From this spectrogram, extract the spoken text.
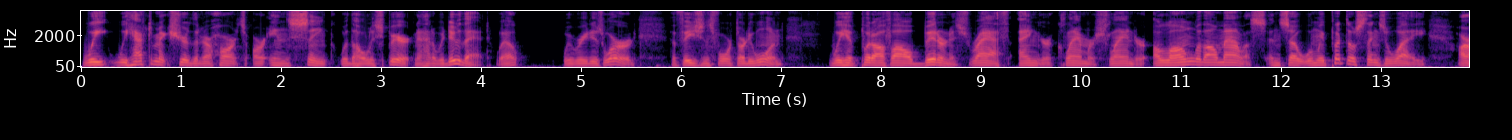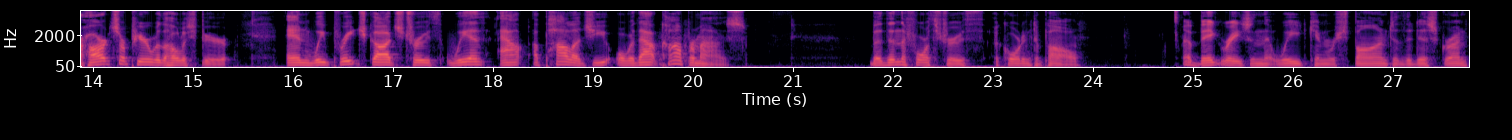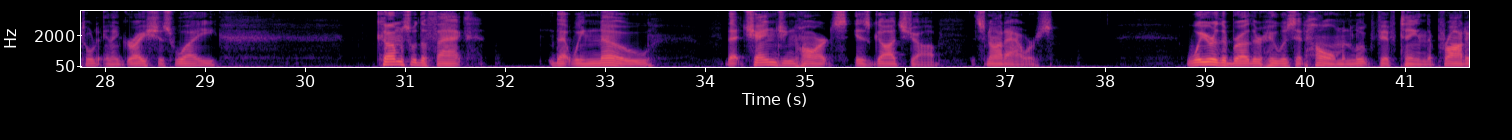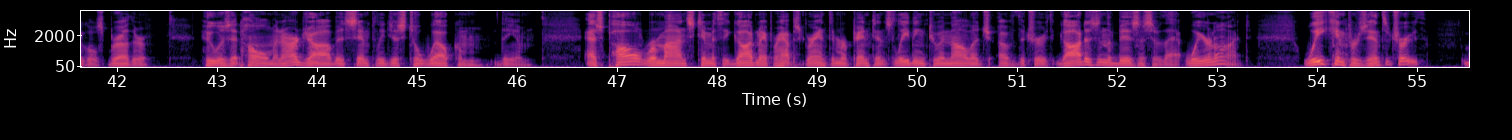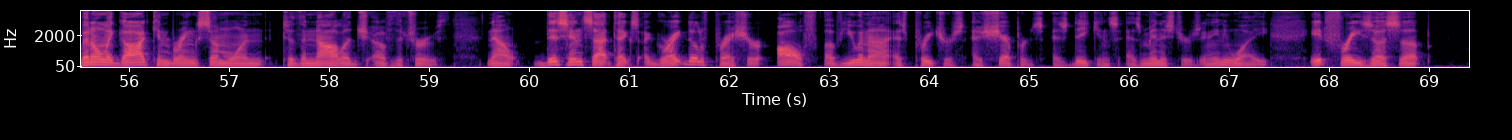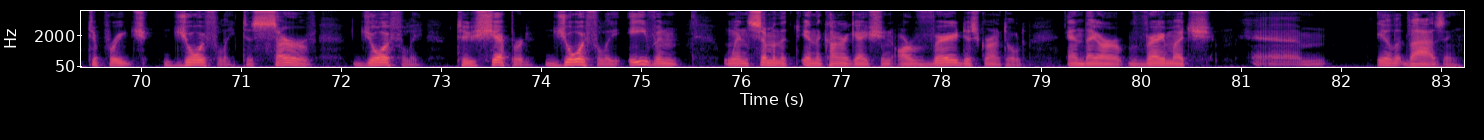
We, we have to make sure that our hearts are in sync with the Holy Spirit. Now, how do we do that? Well, we read His Word. Ephesians 4.31 We have put off all bitterness, wrath, anger, clamor, slander, along with all malice. And so when we put those things away, our hearts are pure with the Holy Spirit, and we preach God's truth without apology or without compromise. But then the fourth truth, according to Paul, a big reason that we can respond to the disgruntled in a gracious way comes with the fact that we know that changing hearts is God's job. It's not ours. We are the brother who was at home in Luke 15, the prodigal's brother who was at home, and our job is simply just to welcome them. As Paul reminds Timothy, God may perhaps grant them repentance leading to a knowledge of the truth. God is in the business of that. We are not. We can present the truth, but only God can bring someone to the knowledge of the truth. Now, this insight takes a great deal of pressure off of you and I as preachers, as shepherds, as deacons, as ministers in any way. It frees us up to preach joyfully, to serve joyfully, to shepherd joyfully, even when some of the in the congregation are very disgruntled and they are very much um, ill advising.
